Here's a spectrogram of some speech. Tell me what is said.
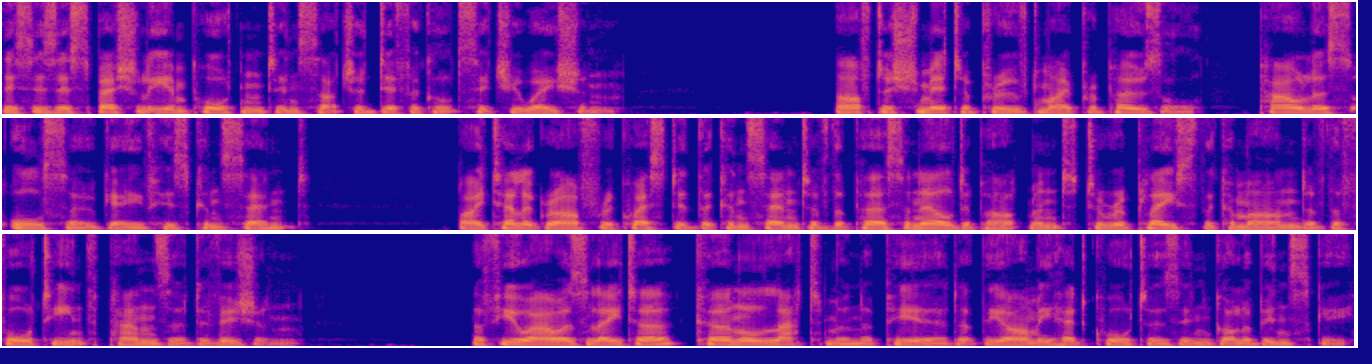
This is especially important in such a difficult situation. After Schmidt approved my proposal, Paulus also gave his consent by telegraph requested the consent of the Personnel Department to replace the command of the 14th Panzer Division. A few hours later, Colonel Lattmann appeared at the Army headquarters in Golubinsky.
